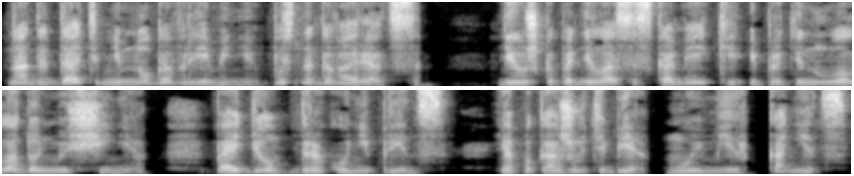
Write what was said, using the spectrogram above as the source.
«Надо дать им немного времени, пусть наговорятся». Девушка поднялась со скамейки и протянула ладонь мужчине. «Пойдем, драконий принц, я покажу тебе мой мир. Конец».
